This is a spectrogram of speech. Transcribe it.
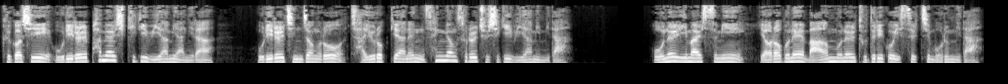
그것이 우리를 파멸시키기 위함이 아니라 우리를 진정으로 자유롭게 하는 생명수를 주시기 위함입니다. 오늘 이 말씀이 여러분의 마음 문을 두드리고 있을지 모릅니다.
